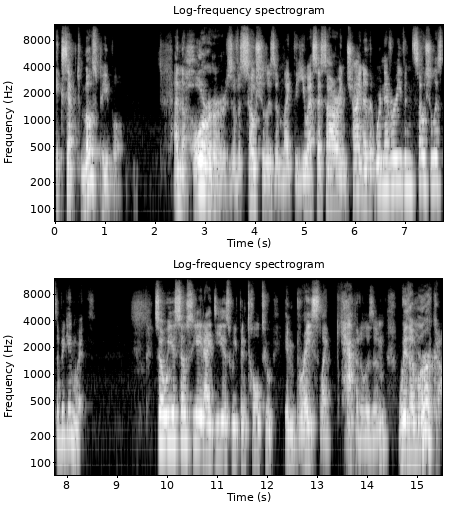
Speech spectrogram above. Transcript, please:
except most people, and the horrors of a socialism like the USSR and China that were never even socialist to begin with. So we associate ideas we've been told to embrace like capitalism with America.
